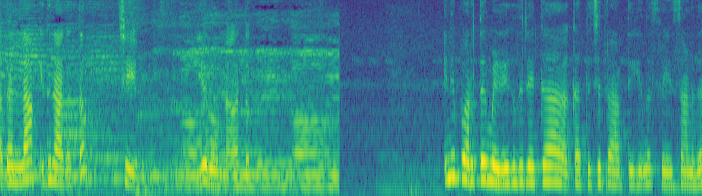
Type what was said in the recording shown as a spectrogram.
അതെല്ലാം ഇതിനകത്തും ചെയ്യും. ഈ റൂമിനകത്തും. ഇനി പുറത്ത് മെഴുകുതിരിയൊക്കെ കത്തിച്ച് പ്രാർത്ഥിക്കുന്ന സ്പേസ് ആണിത്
